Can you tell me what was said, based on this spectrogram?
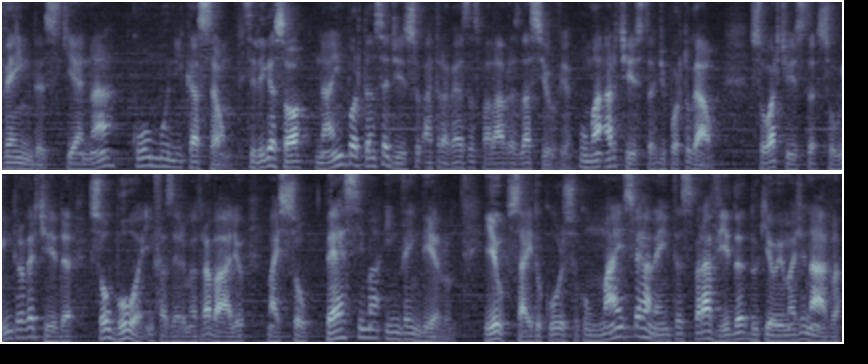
vendas, que é na comunicação. Se liga só na importância disso através das palavras da Silvia, uma artista de Portugal. Sou artista, sou introvertida, sou boa em fazer o meu trabalho, mas sou péssima em vendê-lo. Eu saí do curso com mais ferramentas para a vida do que eu imaginava.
